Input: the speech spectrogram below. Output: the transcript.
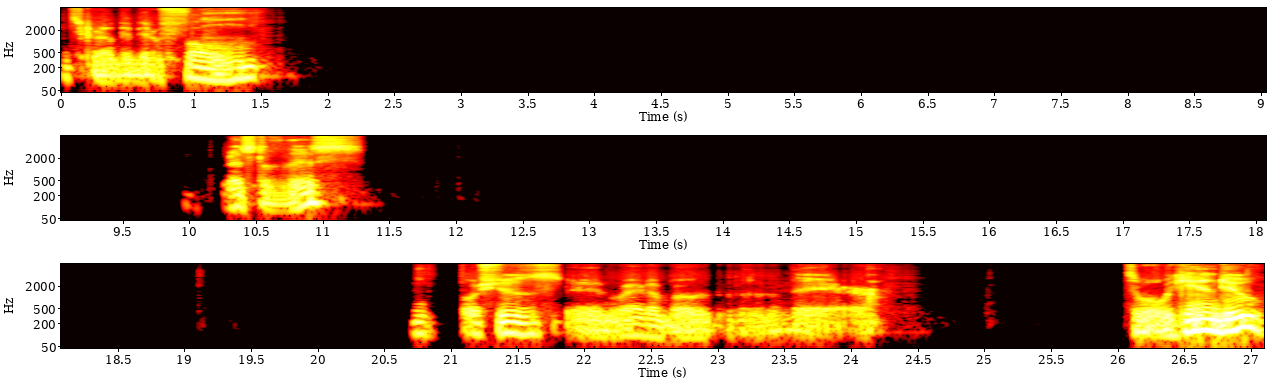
Let's grab a bit of foam. Rest of this. Bushes and right about there. So what we can do,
